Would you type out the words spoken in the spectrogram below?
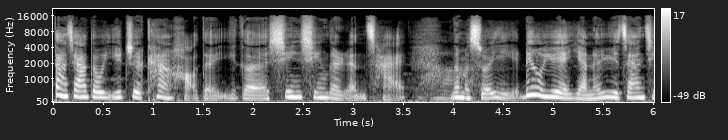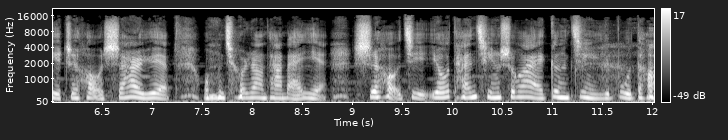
大家都一致看好的一个新兴的人才，那么所以六月演了《玉簪记》之后，十二月我们就让他来演《狮吼记》，由谈情说爱更进一步到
